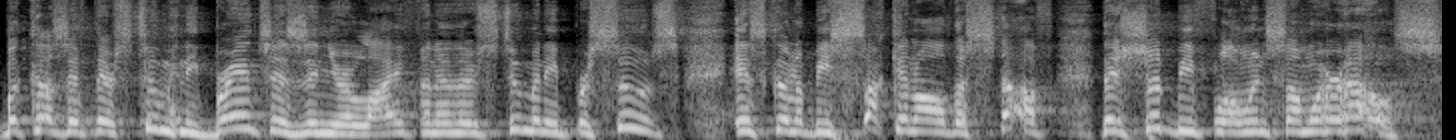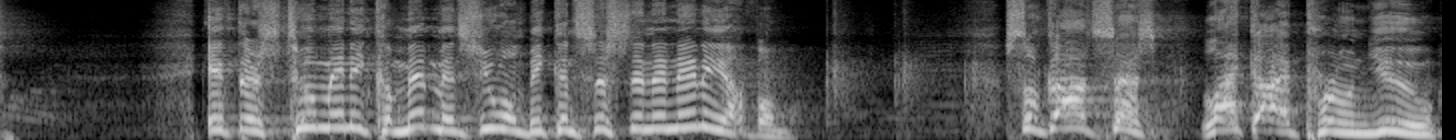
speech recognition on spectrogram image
Because if there's too many branches in your life and if there's too many pursuits, it's gonna be sucking all the stuff that should be flowing somewhere else. If there's too many commitments, you won't be consistent in any of them. So God says, like I prune you,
